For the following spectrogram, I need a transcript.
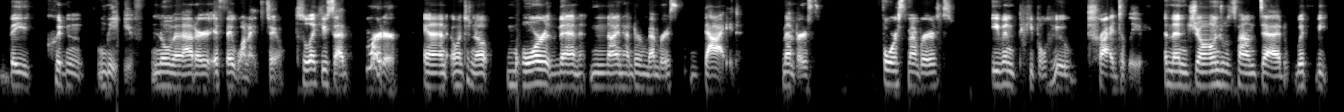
they couldn't leave, no matter if they wanted to. So, like you said, murder. And I want to note more than 900 members died. Members, force members, even people who tried to leave. And then Jones was found dead with the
